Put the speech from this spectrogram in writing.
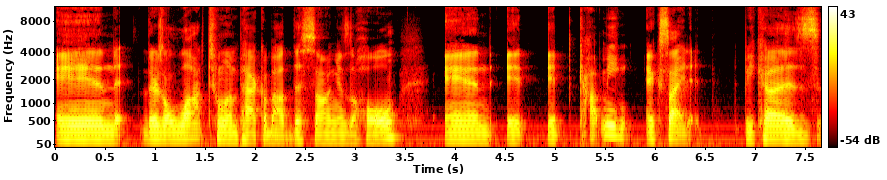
and there's a lot to unpack about this song as a whole. And it it got me excited because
